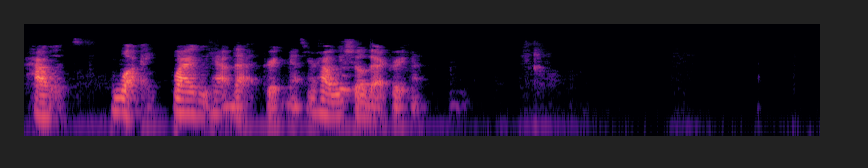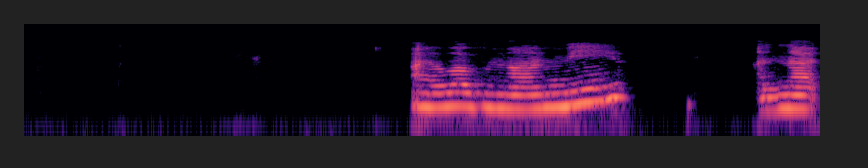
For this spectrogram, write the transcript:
how it's, why, why we have that greatness or how we show that greatness. I love mommy and that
